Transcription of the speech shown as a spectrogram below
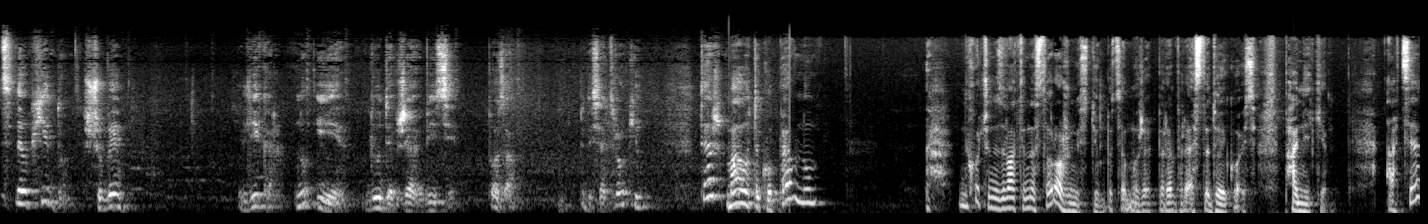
Це необхідно, щоб лікар, ну і люди вже в віці поза 50 років, теж мали таку певну, не хочу називати настороженістю, бо це може перевести до якоїсь паніки. А це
